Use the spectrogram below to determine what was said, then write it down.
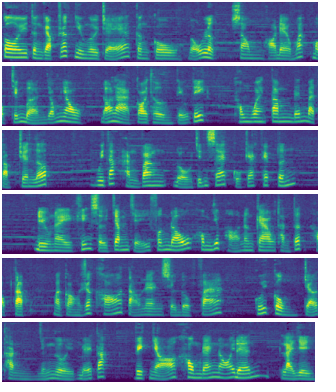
Tôi từng gặp rất nhiều người trẻ cần cù, nỗ lực, song họ đều mắc một chứng bệnh giống nhau, đó là coi thường tiểu tiết, không quan tâm đến bài tập trên lớp quy tắc hành văn, độ chính xác của các phép tính. Điều này khiến sự chăm chỉ phấn đấu không giúp họ nâng cao thành tích học tập mà còn rất khó tạo nên sự đột phá, cuối cùng trở thành những người bế tắc. Việc nhỏ không đáng nói đến là gì?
